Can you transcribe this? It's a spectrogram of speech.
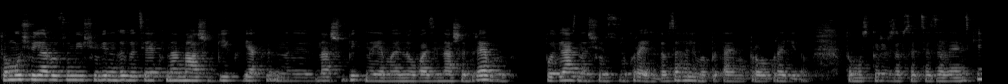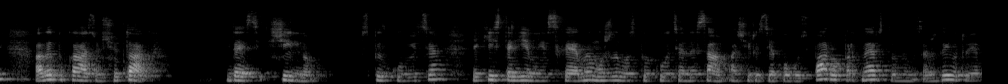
тому що я розумію, що він дивиться як на наш бік, як наш бік, не я маю на увазі наше древо, пов'язане щось з Україною. Да взагалі ми питаємо про Україну, тому, скоріш за все, це Зеленський. Але показую, що так, десь щільно спілкуються, якісь таємні схеми, можливо, спілкуються не сам, а через якогось пару, партнерство, ну завжди, ото як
